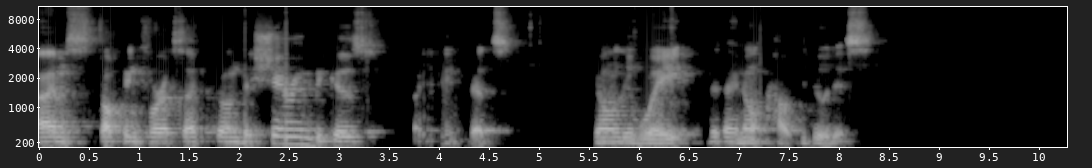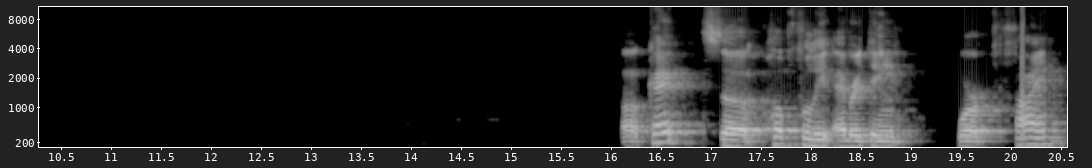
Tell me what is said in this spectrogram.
I'm stopping for a second the sharing because I think that's the only way that I know how to do this. Okay, so hopefully everything worked fine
